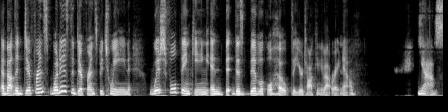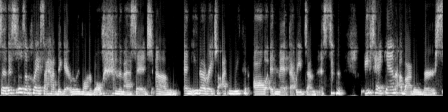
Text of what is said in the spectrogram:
about the difference. What is the difference between wishful thinking and bi- this biblical hope that you're talking about right now? Yeah, so this was a place I had to get really vulnerable in the message. Um, and, you know, Rachel, I think we could all admit that we've done this. we've taken a Bible verse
